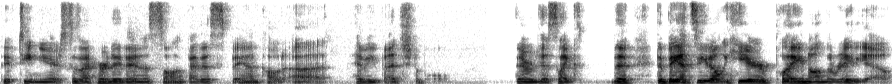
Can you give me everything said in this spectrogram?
15 years because I heard it in a song by this band called uh Heavy Vegetable. They were just like the the bands you don't hear playing on the radio.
